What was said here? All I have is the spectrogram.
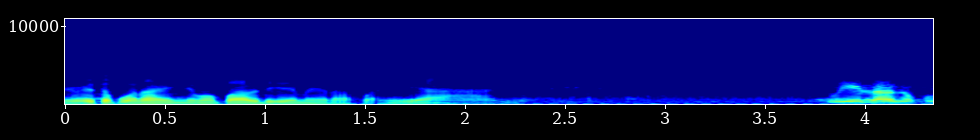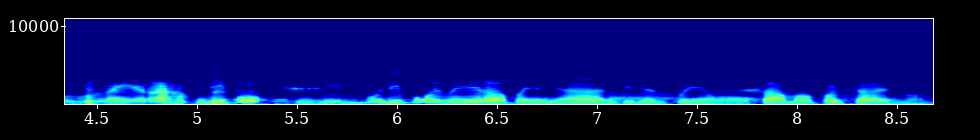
Yung ito po nahin niyo ma'am para di kayo mahirapan. Yan. Kuya, lalo kong nahirap. Hindi po, hindi po, hindi po kayo mahirapan yan. Ganyan po yung tamang pagsakay ma'am.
